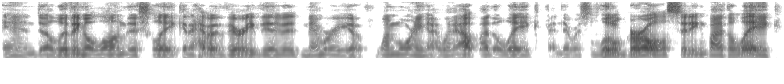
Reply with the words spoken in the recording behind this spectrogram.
and uh, living along this lake. And I have a very vivid memory of one morning I went out by the lake, and there was a little girl sitting by the lake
